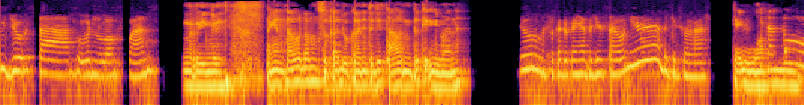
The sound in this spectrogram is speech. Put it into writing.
Tujuh tahun loh, Van. Ngeri, ngeri. Pengen tahu dong suka dukanya tujuh tahun itu kayak gimana? Duh, suka dukanya tujuh tahun ya, begitulah. Kayak Kita gimana? tuh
